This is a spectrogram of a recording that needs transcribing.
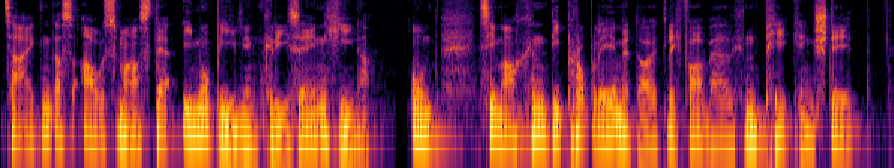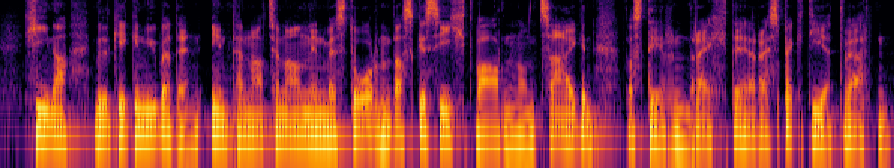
zeigen das Ausmaß der Immobilienkrise in China. Und sie machen die Probleme deutlich, vor welchen Peking steht. China will gegenüber den internationalen Investoren das Gesicht wahren und zeigen, dass deren Rechte respektiert werden.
